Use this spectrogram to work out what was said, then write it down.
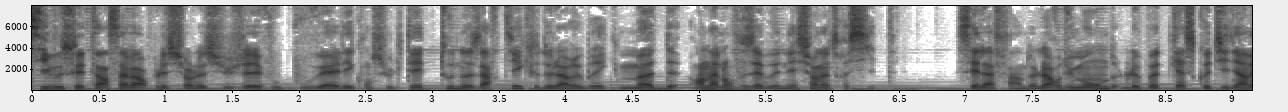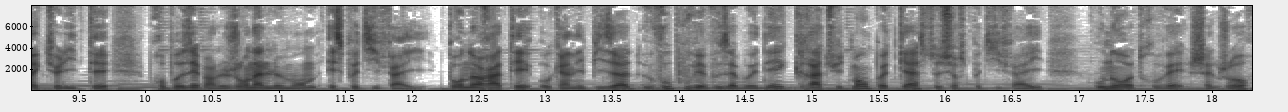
Si vous souhaitez en savoir plus sur le sujet, vous pouvez aller consulter tous nos articles de la rubrique mode en allant vous abonner sur notre site. C'est la fin de l'heure du monde, le podcast quotidien d'actualité proposé par le journal Le Monde et Spotify. Pour ne rater aucun épisode, vous pouvez vous abonner gratuitement au podcast sur Spotify ou nous retrouver chaque jour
